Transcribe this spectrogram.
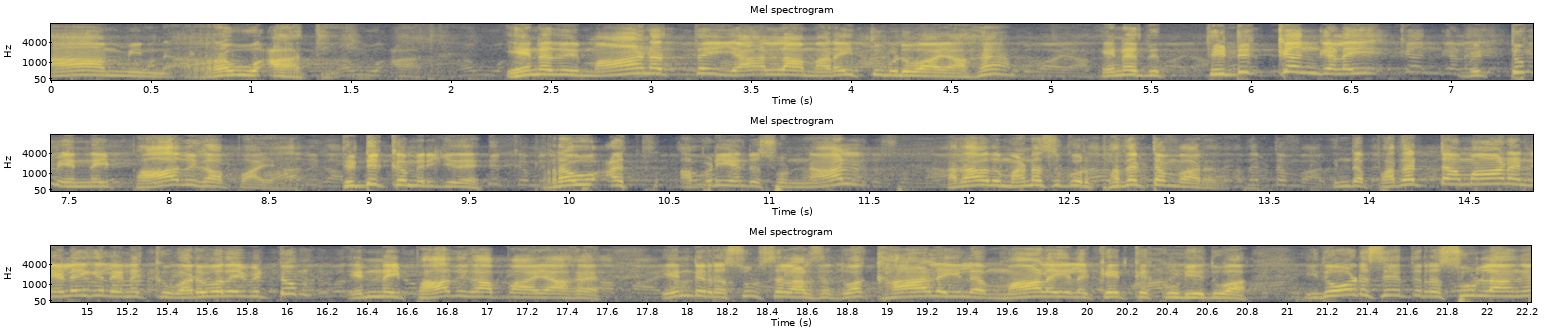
ஆமின் ரவு ரவுஆத்தி. எனது மானத்தை யா மறைத்து விடுவாயாக. எனது திடுக்கங்களை விட்டும் என்னை பாதுகாப்பாயா திடுக்கம் இருக்குது. ரவுஅத் அப்படி என்று சொன்னால் அதாவது மனசுக்கு ஒரு பதட்டம் வருது. இந்த பதட்டமான நிலைகள் எனக்கு வருவதை விட்டும் என்னை பாதுகாப்பாயாக என்று ரசூல் ஸல்லல்லாஹு துவா காலையில் மாலையில் கேட்கக்கூடிய துவா. இதோடு சேர்த்து ரசூல்லாங்க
